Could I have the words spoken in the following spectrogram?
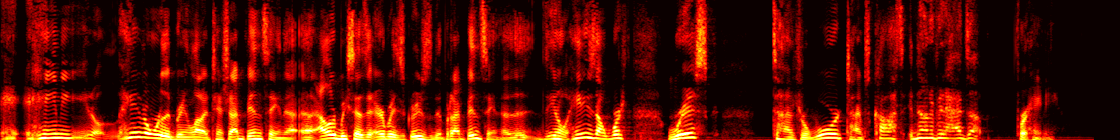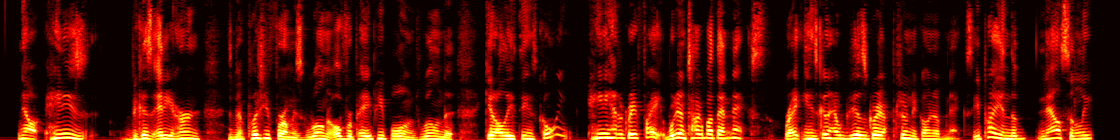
Haney, you know, Haney don't really bring a lot of attention. I've been saying that. Uh, Ellerbe says that everybody agrees with it, but I've been saying that. You know, Haney's not worth risk times reward times cost, and none of it adds up for Haney. Now, Haney's because Eddie Hearn has been pushing for him, he's willing to overpay people and is willing to get all these things going. Haney had a great fight. We're going to talk about that next, right? And he's going to have a great opportunity going up next. He probably in the now suddenly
